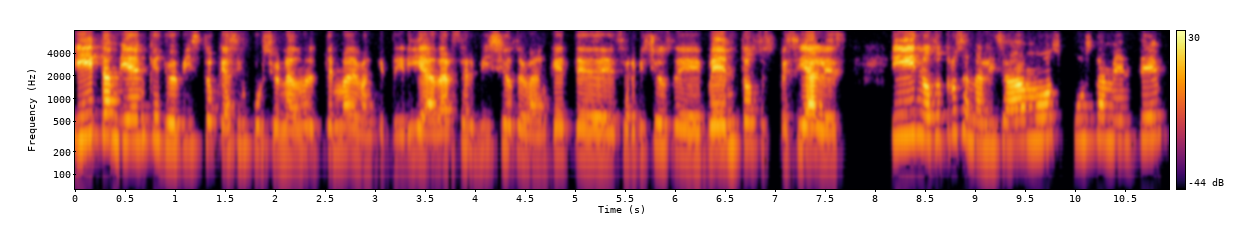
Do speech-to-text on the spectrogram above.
y también que yo he visto que has incursionado en el tema de banquetería, dar servicios de banquete, servicios de eventos especiales. Y nosotros analizábamos justamente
